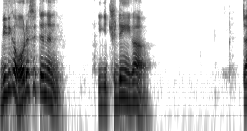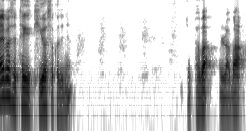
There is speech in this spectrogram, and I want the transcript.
미리가 어렸을 때는 이게 주댕이가 짧아서 되게 귀여웠었거든요. 좀 봐봐, 일로 와봐.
